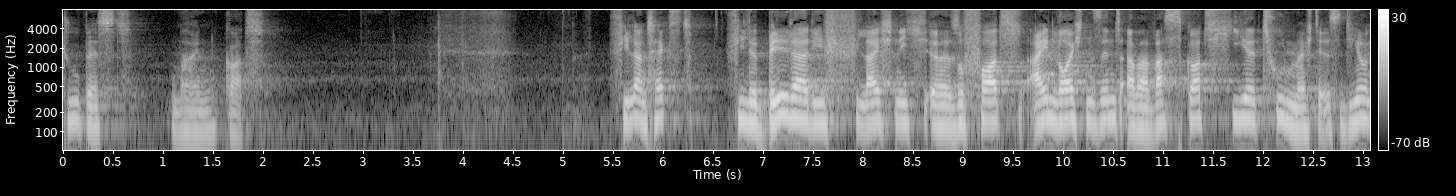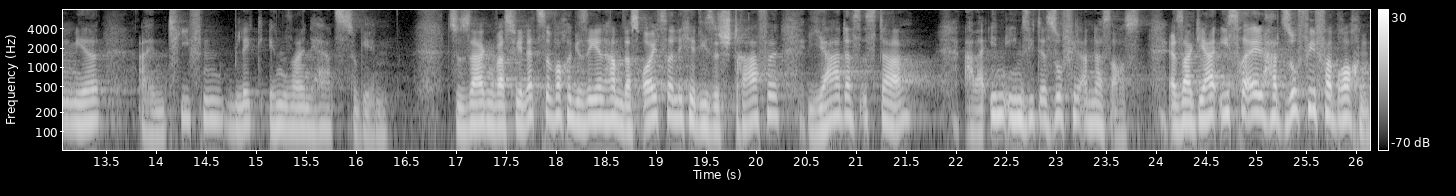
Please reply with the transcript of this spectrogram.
du bist mein Gott. Viel an Text, viele Bilder, die vielleicht nicht äh, sofort einleuchtend sind, aber was Gott hier tun möchte, ist dir und mir einen tiefen Blick in sein Herz zu geben. Zu sagen, was wir letzte Woche gesehen haben, das Äußerliche, diese Strafe, ja, das ist da, aber in ihm sieht es so viel anders aus. Er sagt, ja, Israel hat so viel verbrochen.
